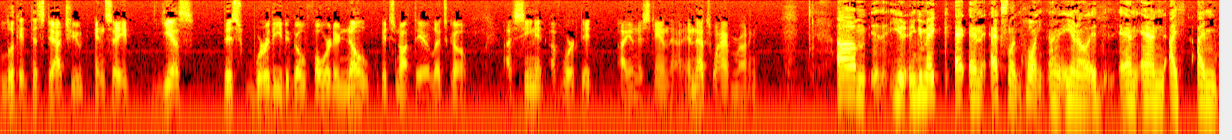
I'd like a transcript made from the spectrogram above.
look at the statute, and say, yes, this worthy to go forward, or no, it's not there. Let's go. I've seen it. I've worked it. I understand that, and that's why I'm running. Um, you you make an excellent point. I mean, you know, it, and and I I'm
